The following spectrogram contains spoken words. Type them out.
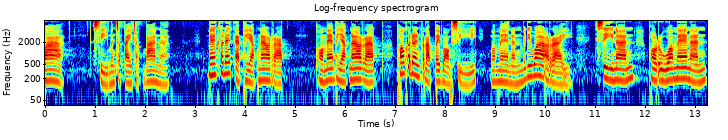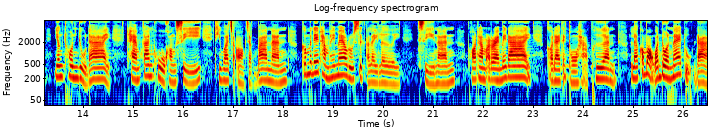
ว่า สีมันจะไปจากบ้านนะ แม่ก็ได้แต่พยักหน้ารับ พอแม่พยักหน้ารับ พ่อก็เดินกลับไปบอกสีว่าแม่นั้นไม่ได้ว่าอะไร สีนั้น พอรู้ว่าแม่นั้นยังทนอยู่ได้ แถมการขู่ของสีที่ว่าจะออกจากบ้านนั้น ก็ไม่ได้ทำให้แม่รู้สึกอะไรเลย สีนั้นพอทำอะไรไม่ได้ ก็ได้แต่โทรหาเพื่อน แล้วก็บอกว่าโดนแม่ดุด่า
